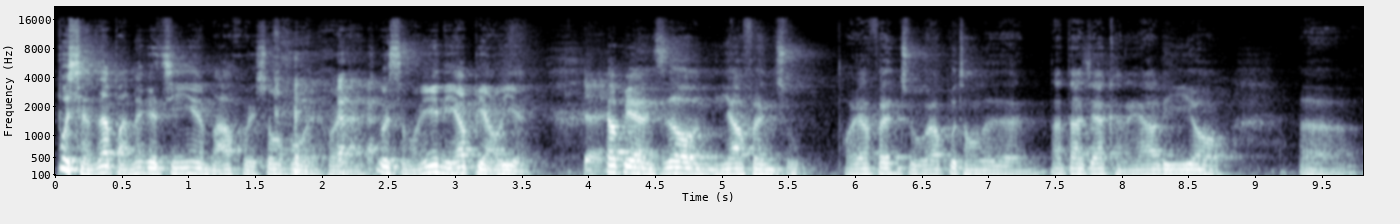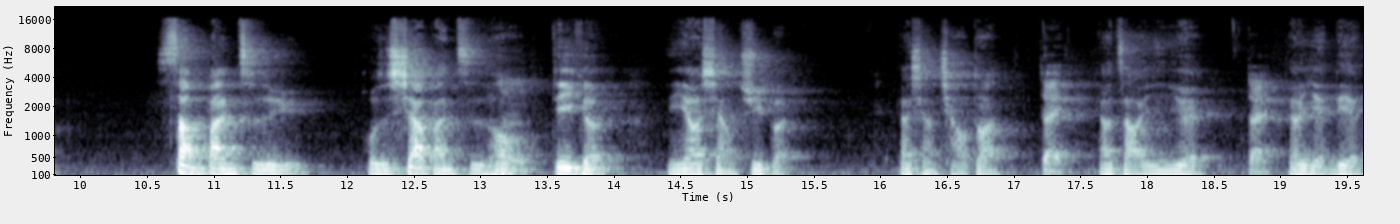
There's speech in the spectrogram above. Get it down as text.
不想再把那个经验把它回收回 回来，为什么？因为你要表演，对，要表演之后你要分组，我要分组，要不同的人，那大家可能要利用呃上班之余或者下班之后，嗯，第一个你要想剧本，要想桥段，对，要找音乐，对，要演练，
